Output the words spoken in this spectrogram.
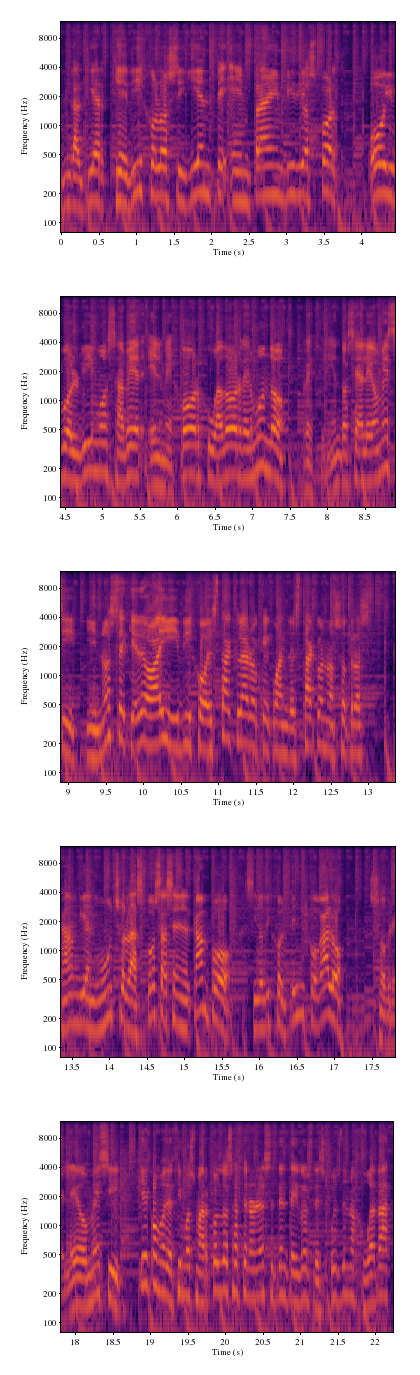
Un Galtier que dijo lo siguiente en Prime Video Sport. Hoy volvimos a ver el mejor jugador del mundo, refiriéndose a Leo Messi, y no se quedó ahí dijo, está claro que cuando está con nosotros cambian mucho las cosas en el campo, así lo dijo el técnico galo sobre Leo Messi, que como decimos marcó el 2 a 0 en el 72 después de una jugada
